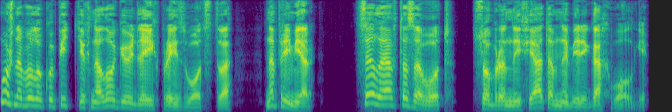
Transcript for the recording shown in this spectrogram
можно было купить технологию для их производства, например, целый автозавод, собранный «Фиатом» на берегах Волги.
